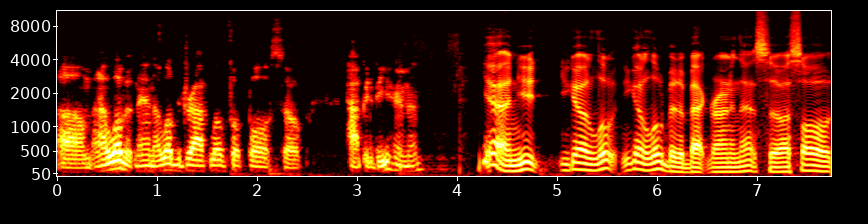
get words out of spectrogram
Um, and I love it, man. I love the draft. Love football. So happy to be here, man. Yeah, and you you got a little you got a little bit of background in that. So I saw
